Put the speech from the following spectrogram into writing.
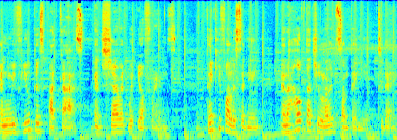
and review this podcast and share it with your friends. Thank you for listening, and I hope that you learned something new today.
